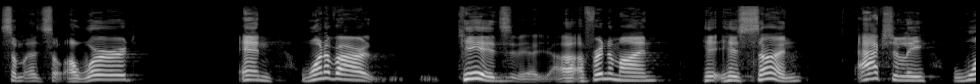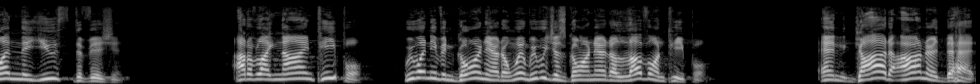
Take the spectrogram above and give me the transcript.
some, uh, a word. And one of our kids, uh, a friend of mine, his son actually won the youth division out of like nine people. We weren't even going there to win. We were just going there to love on people. And God honored that.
